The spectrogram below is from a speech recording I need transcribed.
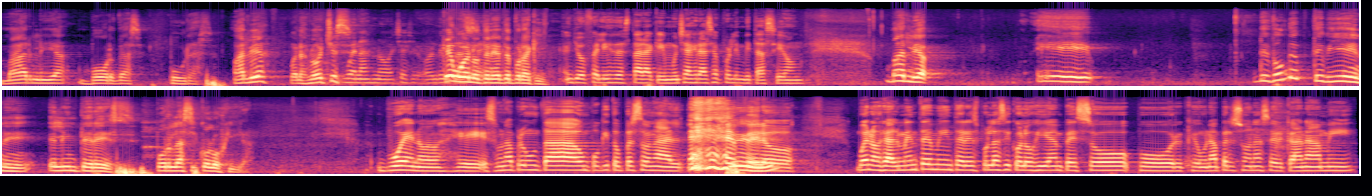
Marlia Bordas puras. Marlia, buenas noches. Buenas noches, Jordi. Qué bueno tenerte por aquí. Yo feliz de estar aquí. Muchas gracias por la invitación. Marlia, eh, ¿de dónde te viene el interés por la psicología? Bueno, eh, es una pregunta un poquito personal, pero bueno, realmente mi interés por la psicología empezó porque una persona cercana a mí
